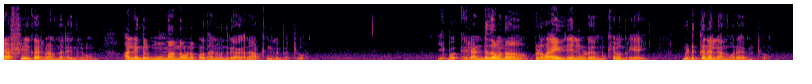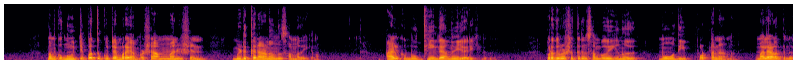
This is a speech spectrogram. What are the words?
രാഷ്ട്രീയക്കാരനാണ് നരേന്ദ്രമോദി. അല്ലെങ്കിൽ മൂന്നാം തവണ പ്രധാനമന്ത്രി ആകാൻ ആർക്കെങ്കിലും പറ്റുമോ രണ്ട് തവണ പിണറായി വിജയൻ ഇവിടെ മുഖ്യമന്ത്രിയായി. മിടുക്കനല്ല എന്ന് പറയാൻ പറ്റുമോ നമുക്ക് നൂറ്റിപ്പത്ത് കുറ്റം പറയാം. പക്ഷേ ആ മനുഷ്യൻ മിടുക്കനാണെന്ന് സമ്മതിക്കണം. അയാൾക്ക് ബുദ്ധിയില്ല എന്ന് വിചാരിക്കരുത്. പ്രതിപക്ഷത്തിനും സംഭവിക്കുന്നത് മോദി പൊട്ടനാണ്. മലയാളത്തിൽ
